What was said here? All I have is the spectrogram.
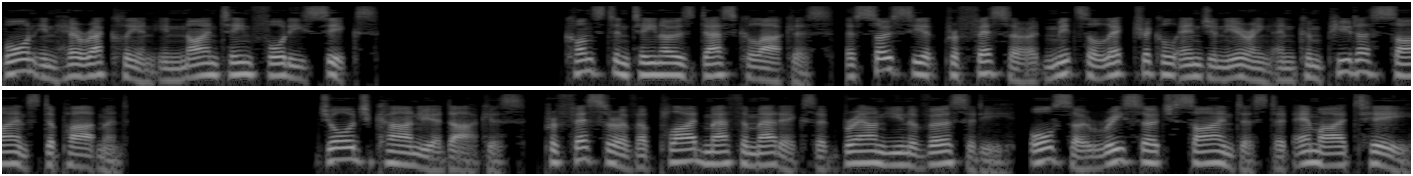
born in Heraklion in 1946 Konstantinos Daskalakis, associate professor at MIT's Electrical Engineering and Computer Science Department George Karniadakis, professor of applied mathematics at Brown University, also research scientist at MIT.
